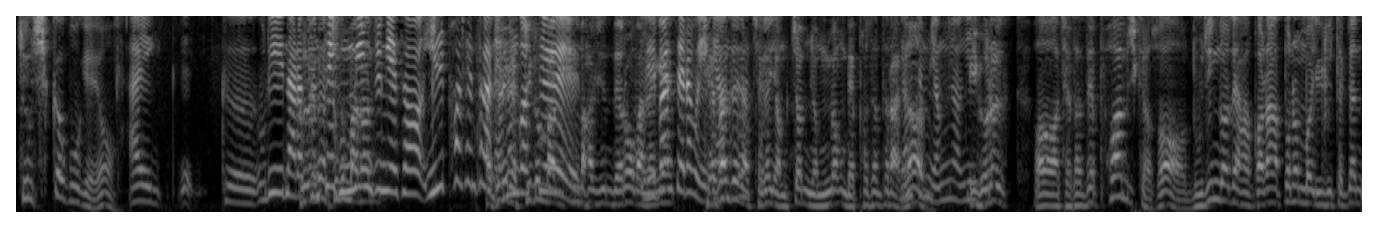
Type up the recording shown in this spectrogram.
지금 시가 9억이에요. 아이, 그 우리나라 전체 국민 중에서 1%가 아, 그러니까 내는 것을 지금 말씀하신 대로 만약에 일반세라고 재산세 자체가 0.00 몇 퍼센트라면 0.00 이거를 어, 재산세 포함시켜서 누진거세 하거나 또는 뭐 1주택자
